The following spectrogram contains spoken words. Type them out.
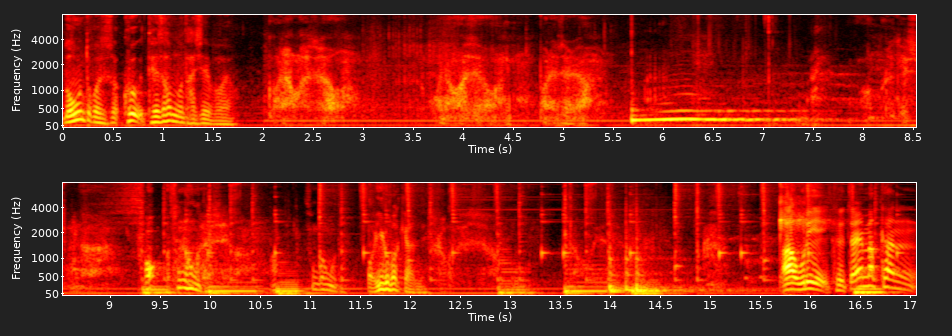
너무 똑같았어. 그 대사 한번 다시 해봐요. 안녕하세요. 어, 송강호. 송강호다. 어 이거밖에 안 돼. 아 우리 그 짤막한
